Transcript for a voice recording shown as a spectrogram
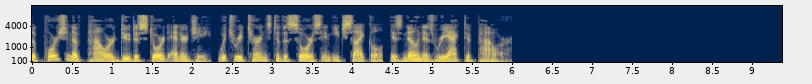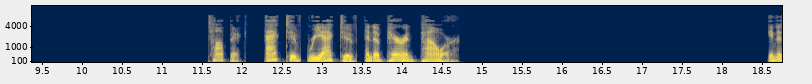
The portion of power due to stored energy, which returns to the source in each cycle, is known as reactive power. Active, reactive, and apparent power In a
